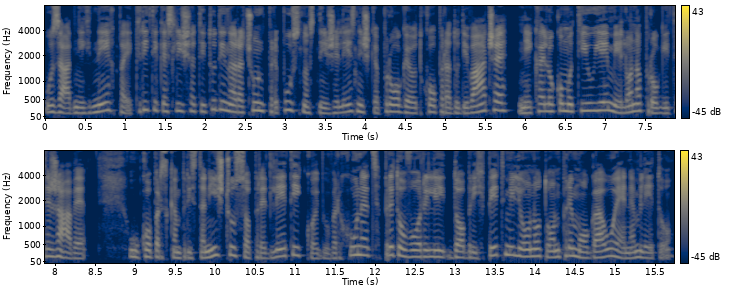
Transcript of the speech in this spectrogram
V zadnjih dneh pa je kritike slišati tudi na račun prepustnosti železniške proge od Kopra do Divače, nekaj lokomotiv je imelo na progi težave. V koperskem pristanišču so pred leti, ko je bil vrhunec, pretovorili dobrih 5 milijonov ton premoga v enem letu.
